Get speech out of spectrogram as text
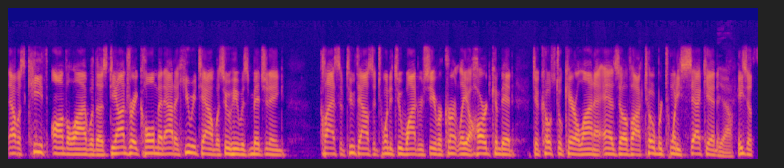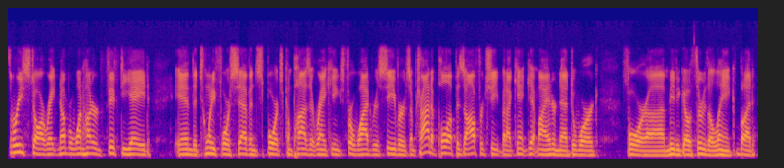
That was Keith on the line with us. DeAndre Coleman out of Hueytown was who he was mentioning class of 2022 wide receiver, currently a hard commit to Coastal Carolina as of October 22nd. Yeah. He's a three star rate, number 158 in the 24 7 sports composite rankings for wide receivers. I'm trying to pull up his offer sheet, but I can't get my internet to work for uh, me to go through the link. But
